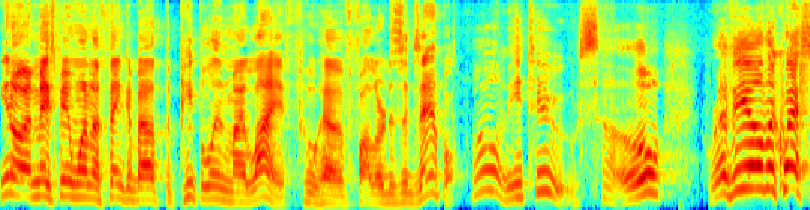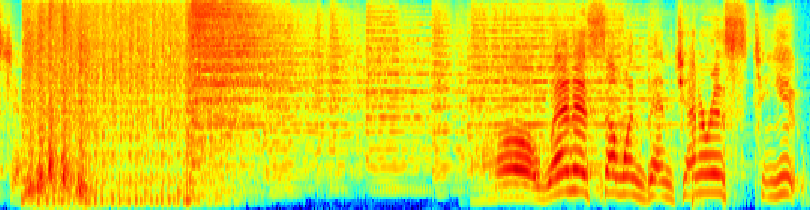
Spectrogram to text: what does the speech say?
You know, it makes me want to think about the people in my life who have followed his example. Oh, me too. So, reveal the question. Oh, when has someone been generous to you?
